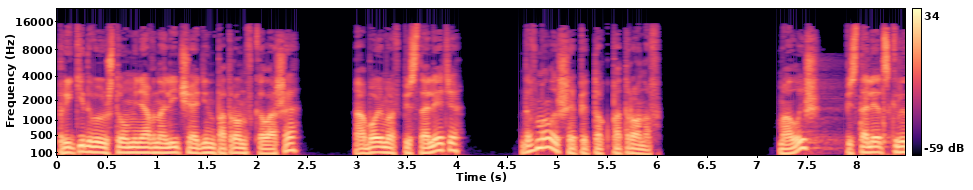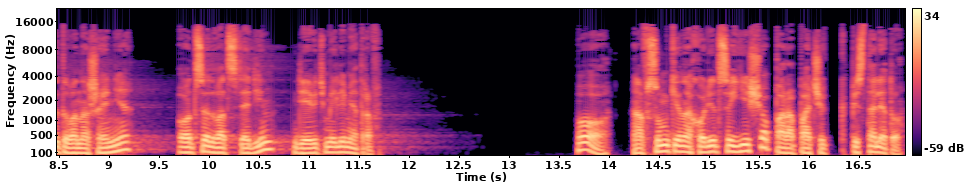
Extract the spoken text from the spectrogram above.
Прикидываю, что у меня в наличии один патрон в калаше, обойма в пистолете, да в малыше пяток патронов. Малыш, пистолет скрытого ношения — ОЦ-21, 9 мм. О, а в сумке находится еще пара пачек к пистолету.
